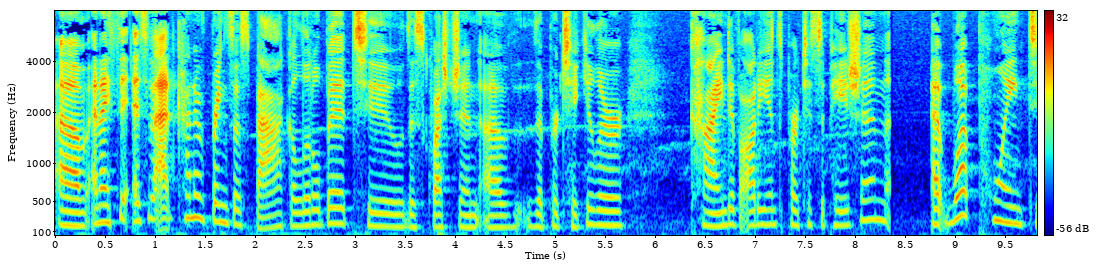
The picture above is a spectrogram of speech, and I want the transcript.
Um, and I think so that kind of brings us back a little bit to this question of the particular kind of audience participation. At what point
